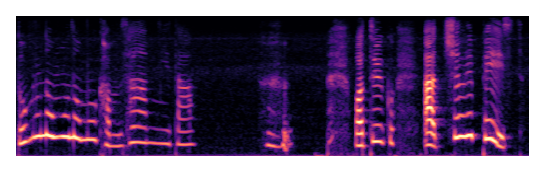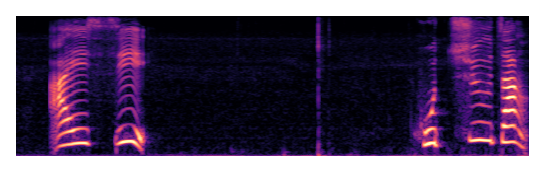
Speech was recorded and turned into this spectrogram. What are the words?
너무너무너무 감사합니다. Call? 아, chili I see. 고추장.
